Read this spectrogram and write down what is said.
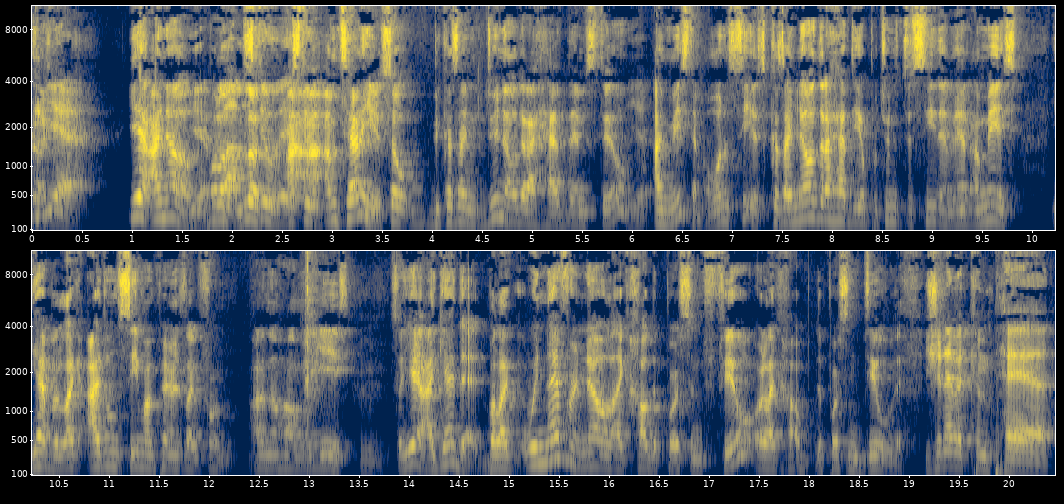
Yeah. Yeah, I know. Yeah, but but look, I'm look, still- I, still- I, am telling you. So because I do know that I have them still, Yeah. I miss them. I want to see it because I know that I have the opportunity to see them, and I miss. Yeah, but like I don't see my parents like for I don't know how many years. Hmm. So yeah, I get that. But like we never know like how the person feel or like how the person deal with. You should never compare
